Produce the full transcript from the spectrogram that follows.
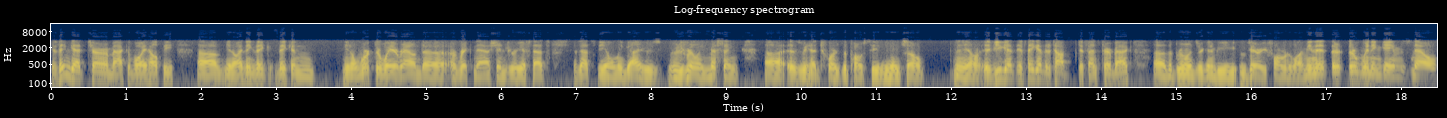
if they can get Chara McAvoy healthy, um, you know, I think they they can you know work their way around a, a Rick Nash injury if that's if that's the only guy who's who's really missing uh, as we head towards the postseason. And so you know, if you get if they get their top defense pair back, uh, the Bruins are going to be very formidable. I mean, they're they're winning games now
